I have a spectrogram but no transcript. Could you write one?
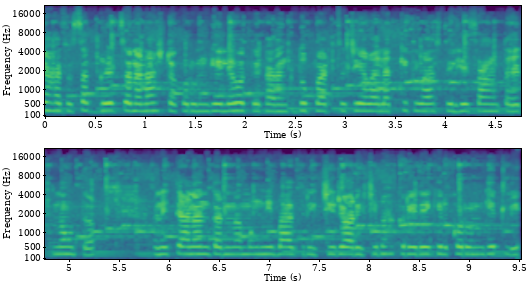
चहाचं सगळेच जण नाश्ता करून गेले होते कारण की दुपारचं जेवायला किती वाजतील हे सांगता येत नव्हतं. आणि त्यानंतरनं मग मी बाजरीची ज्वारीची भाकरी देखील करून घेतली.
